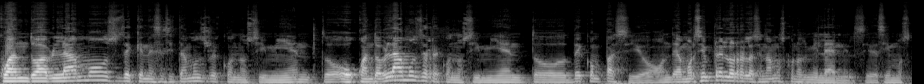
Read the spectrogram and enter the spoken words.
Cuando hablamos de que necesitamos reconocimiento, o cuando hablamos de reconocimiento, de compasión, de amor, siempre lo relacionamos con los millennials y decimos,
